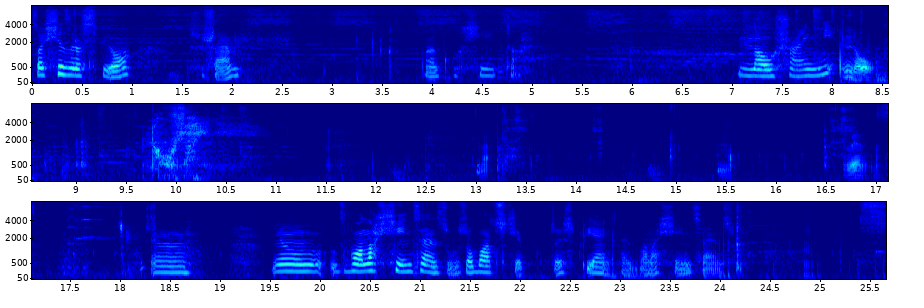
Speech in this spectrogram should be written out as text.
coś się zrespiło. Słyszałem. Maguhita. No shiny. No. No shiny. Naprawdę. No. Więc. Yy, nie wiem, 12 incensów. Zobaczcie. To jest piękne. 12 incensów. S-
